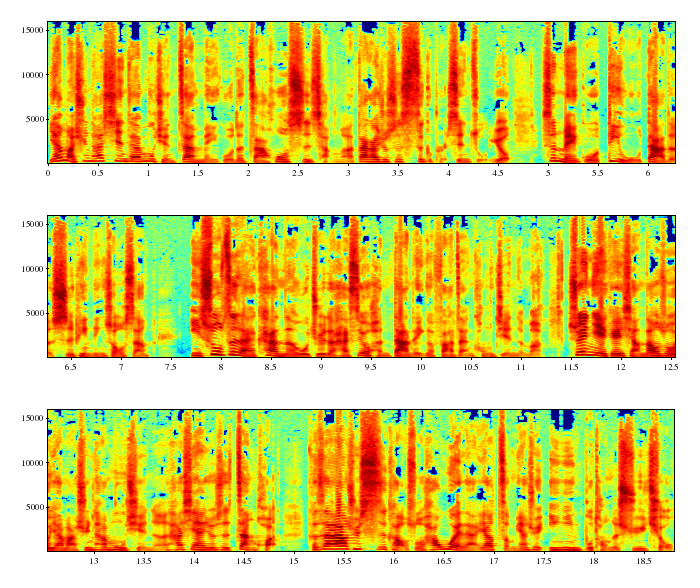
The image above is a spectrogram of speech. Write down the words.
亚马逊它现在目前占美国的杂货市场啊，大概就是四个 percent 左右，是美国第五大的食品零售商。以数字来看呢，我觉得还是有很大的一个发展空间的嘛。所以你也可以想到说，亚马逊它目前呢，它现在就是暂缓，可是它要去思考说，它未来要怎么样去因应不同的需求，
